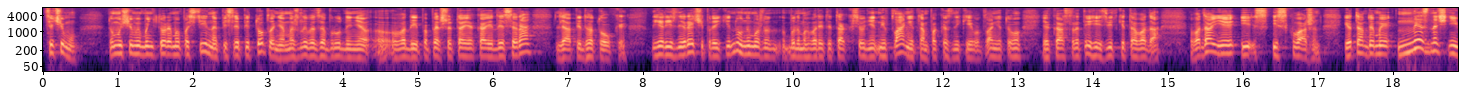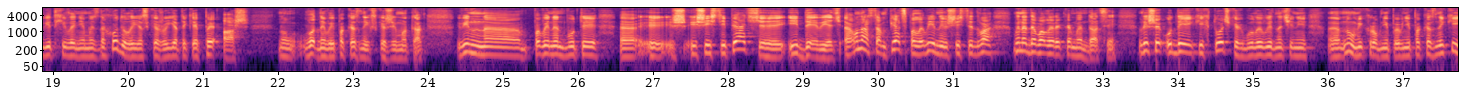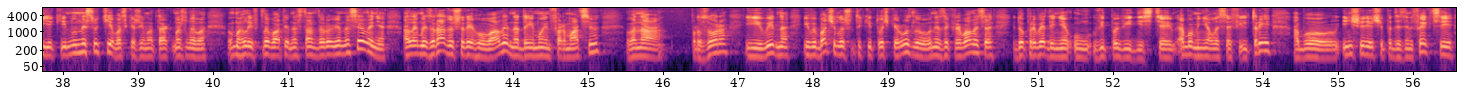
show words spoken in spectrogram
Це чому? Тому що ми моніторимо постійно після підтоплення можливе забруднення е, води. По-перше, та, яка йде сира для підготовки. Є різні речі, про які ну не можна будемо говорити так сьогодні. Не в плані там показників, а в плані того, яка стратегія, звідки та вода. Вода є із, із скважин. І там, де ми незначні відхилення ми знаходили, я скажу, є таке pH, ну, водневий показник, скажімо так, він е, повинен бути е, ш- і 6,5 е, і 9, а у нас там 5,5, 6,2. Ми надавали рекомендації. Лише у деяких точках були визначені е, ну, мікробні певні показники, які ну, не суттєво, скажімо так, можливо, могли впливати на стан здоров'я населення, але ми зразу ж реагували, надаємо інформацію, вона прозора, її видно. І ви бачили, що такі точки розливу вони закривалися до приведення у відповідність або мінялися фільтри, або інші речі по дезінфекції.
